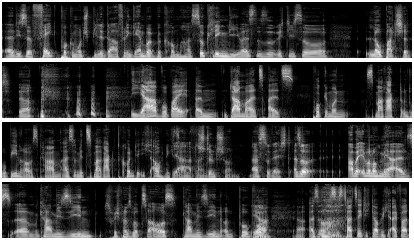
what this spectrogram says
äh, diese Fake-Pokémon-Spiele da für den Gameboy bekommen hast. So klingen die, weißt du, so richtig so low budget, ja. ja, wobei ähm, damals, als Pokémon Smaragd und Rubin rauskam, also mit Smaragd konnte ich auch nichts ja, anfangen. Ja, das stimmt schon. Da hast du recht. Also, aber immer noch mehr als ähm, Karmesin, spricht man das überhaupt so aus? Karmesin und Purpur. Ja, ja. also oh. das ist tatsächlich, glaube ich, einfach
